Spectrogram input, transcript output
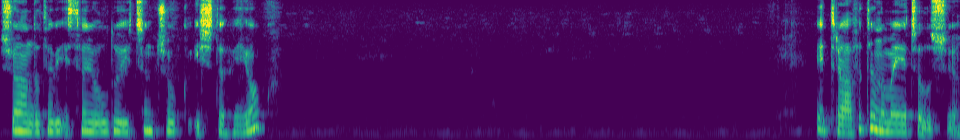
Şu anda tabii ishal olduğu için çok iştahı yok. Etrafı tanımaya çalışıyor.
